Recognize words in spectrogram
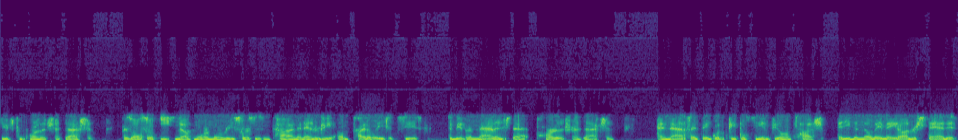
huge component of the transaction. Has also eaten up more and more resources and time and energy of title agencies to be able to manage that part of the transaction. And that's, I think, what people see and feel and touch. And even though they may understand it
